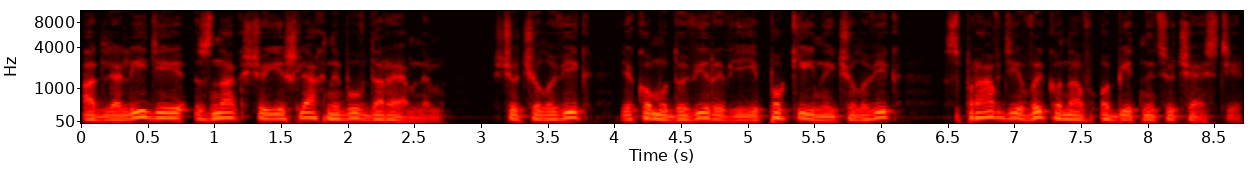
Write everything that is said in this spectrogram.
А для Лідії знак, що її шлях не був даремним, що чоловік, якому довірив її покійний чоловік, справді виконав обітницю честі.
